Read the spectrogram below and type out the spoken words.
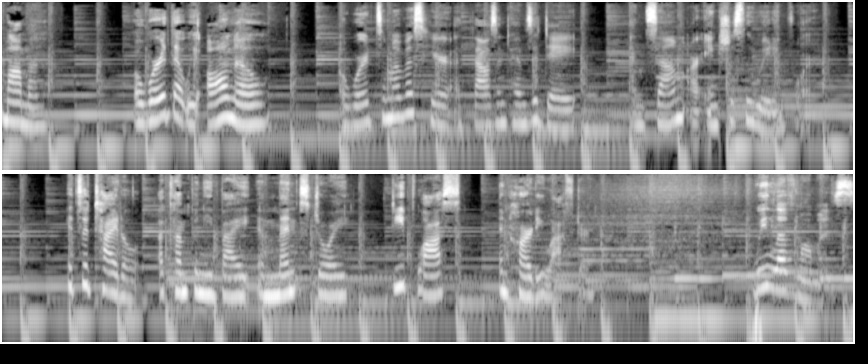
Mama. A word that we all know, a word some of us hear a thousand times a day, and some are anxiously waiting for. It's a title accompanied by immense joy, deep loss, and hearty laughter. We love mamas.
